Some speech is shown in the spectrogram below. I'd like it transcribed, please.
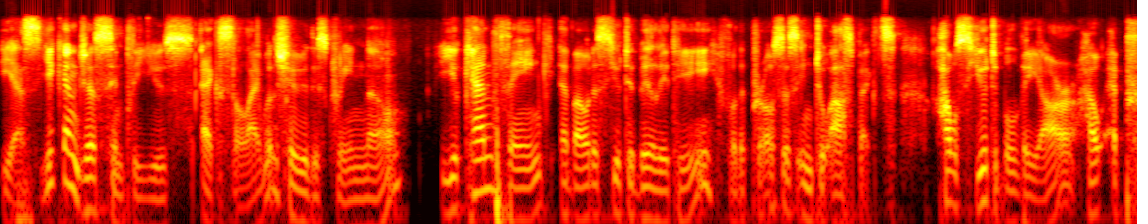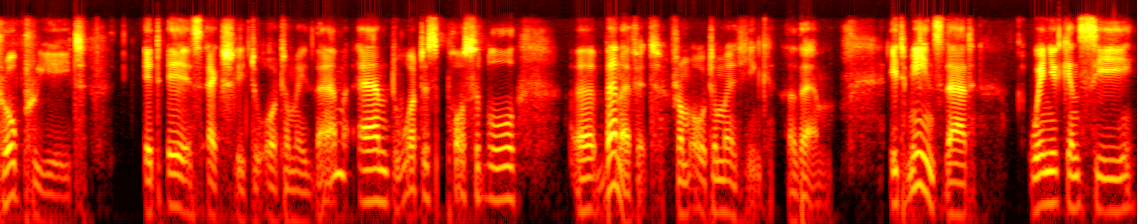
yes you can just simply use excel. I will show you the screen now. You can think about a suitability for the process in two aspects. How suitable they are how appropriate it is actually to automate them and what is possible uh, benefit from automating them. It means that when you can see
